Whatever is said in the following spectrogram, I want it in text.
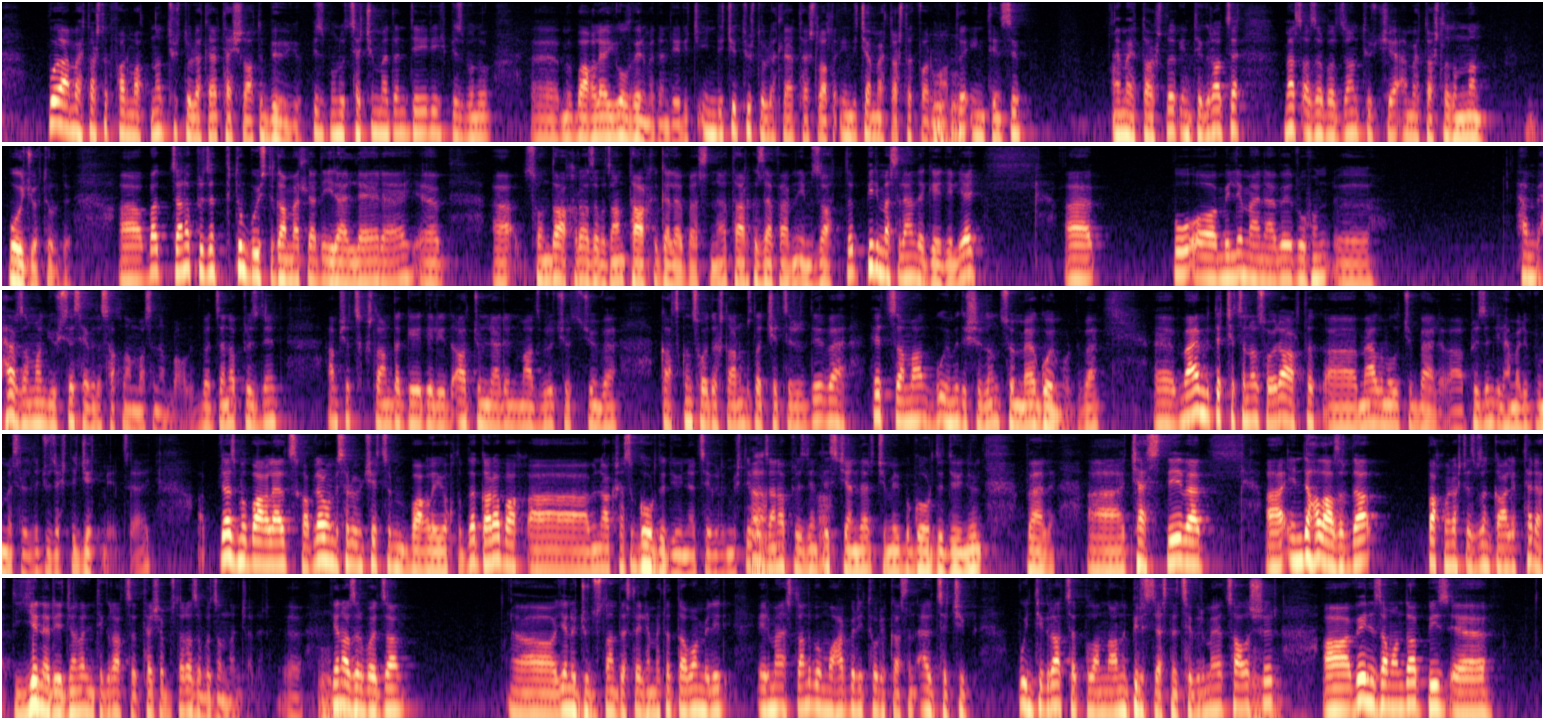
Bu əməkdaşlıq formatından Türk Dövlətləri Təşkilatı böyüyüb. Biz bunu çəkinmədən deyirik, biz bunu ə, mübaliğəyə yol vermədən deyirik ki, indiki Türk Dövlətləri Təşkilatı, indiki əməkdaşlıq formatı Hı -hı. intensiv əməkdaşlıq, inteqrasiya məhz Azərbaycan-Türkiyə əməkdaşlığından boy götürdü. Və cənab prezident bütün bu istiqamətlərdə irəliləyərək sonda axırı Azərbaycanın tarixi qələbəsinə, tarixi zəfərinə imza atdı. Bir məsələni də qeyd eləyək. Bu milli mənəvi ruhun həm hər zaman yüksək səviyyədə saxlanması ilə bağlıdır. Və cənab prezident həmişə çıxışlarında qeyd edirdi, ad günlərin məcburi köçkün və qaçqın soydaşlarımızla keçirirdi və heç zaman bu ümid işığını sönməyə qoymurdu və müəyyən müddət keçəndən sonra artıq məlum oldu ki, bəli, prezident İlham Əliyev bu məsələdə güzəştə getməyəcək. Biraz mübaliğəli çıxa bilər, amma məsələn heç bir mübaliğə yoxdur. Da Qarabağ ə, münaqişəsi qor düyünə çevrilmişdi hə. və cənab prezident hə. İskəndər kimi bu qor düyünün bəli, ə, kəsdi və ə, indi hal-hazırda Baxmayaraq ki, Azərbaycan qalib tərəfdir, yenə regional inteqrasiya təşəbbüsləri Azərbaycandan gəlir. Yenə Azərbaycan yenə Gürcüstanı dəstəkləməkdə davam edir. Ermənistanda bu müharibə ritorikasının əl çəkib bu inteqrasiya planlarının bir hissəsinə çevirməyə çalışır. Və eyni zamanda biz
